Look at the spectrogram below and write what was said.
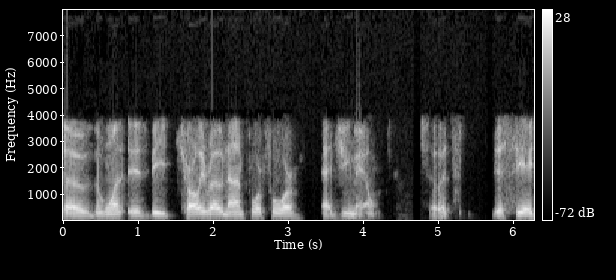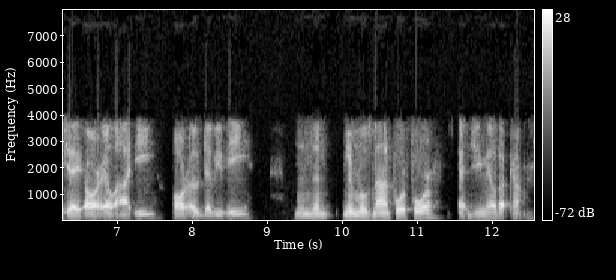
So the one is be Charlie Rowe nine four four at Gmail. So it's just C H A R L I E R O W E and then numerals 944 at gmail.com.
